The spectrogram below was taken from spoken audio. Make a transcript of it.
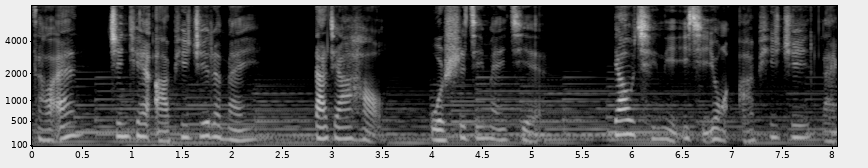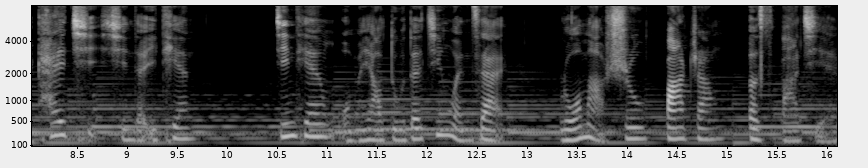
早安，今天 RPG 了没？大家好，我是金梅姐，邀请你一起用 RPG 来开启新的一天。今天我们要读的经文在罗马书八章二十八节。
